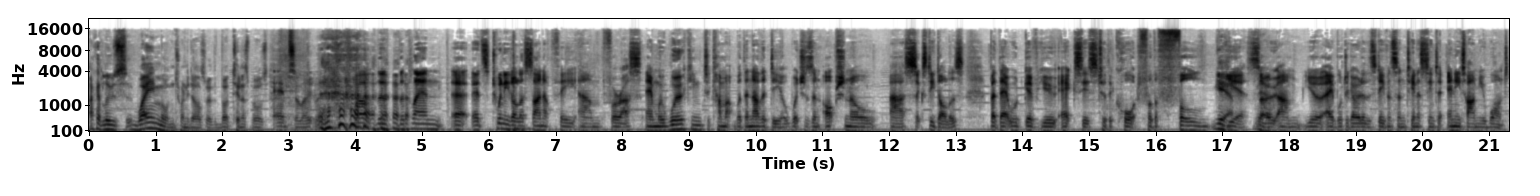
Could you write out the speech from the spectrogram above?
I could lose way more than twenty dollars worth of tennis balls. Absolutely. well, the, the plan uh, it's twenty dollars sign up fee um, for us, and we're working to come up with another deal, which is an optional uh, sixty dollars, but that would give you access to the court for the full Yeah, year. So yeah. um, you're able to go to the Stevenson Tennis Centre anytime you want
